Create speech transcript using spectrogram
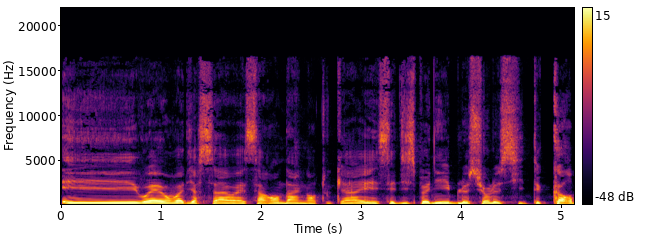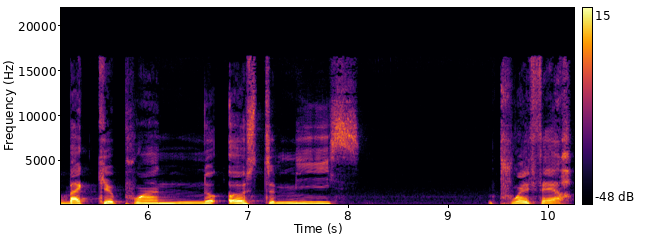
Et ouais, on va dire ça, ouais, ça rend dingue en tout cas. Et c'est disponible sur le site corbac.nohostmis.fr.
